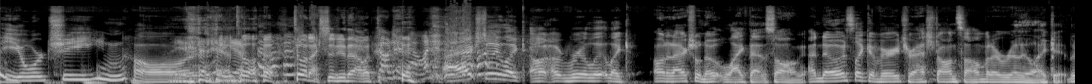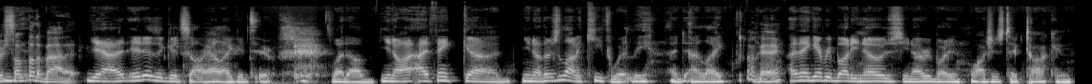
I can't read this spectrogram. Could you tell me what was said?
You're cheating hard. Yeah, yeah. Don't, don't actually do that one. Don't do that one. I actually like a, a really like on an actual note like that song. I know it's like a very trashed on song, but I really like it. There's something about it. Yeah, it, it is a good song. I like it too. But um, you know, I, I think uh, you know, there's a lot of Keith Whitley. I, I like. You Okay. know, I think everybody knows. You know, everybody watches TikTok and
